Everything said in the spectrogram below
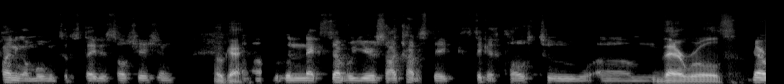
planning on moving to the state association Okay. uh, within the next several years, so I try to stay stick as close to um, Their rules. their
